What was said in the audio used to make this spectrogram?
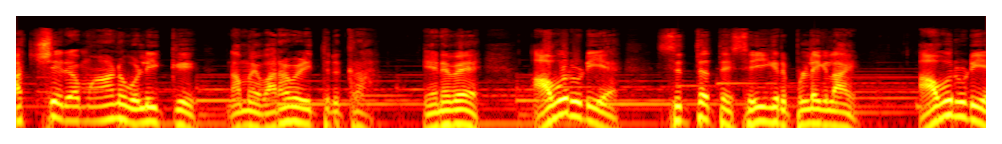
ஆச்சரியமான ஒளிக்கு நம்மை வரவழைத்திருக்கிறார். எனவே அவருடைய சித்தத்தை செய்கிற பிள்ளைகளாய் அவருடைய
